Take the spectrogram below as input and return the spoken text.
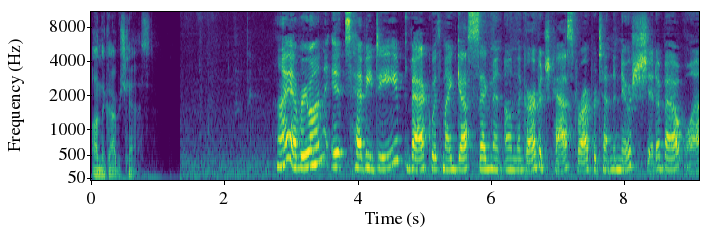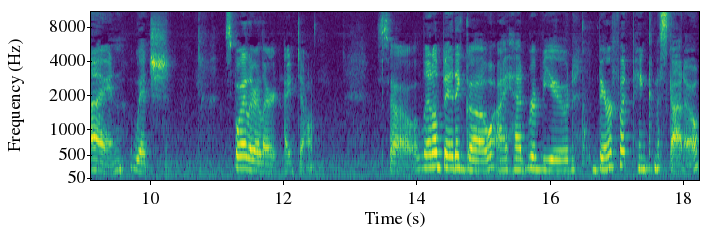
on the Garbage Cast. Hi everyone, it's Heavy D back with my guest segment on the Garbage Cast where I pretend to know shit about wine, which, spoiler alert, I don't. So, a little bit ago, I had reviewed Barefoot Pink Moscato.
